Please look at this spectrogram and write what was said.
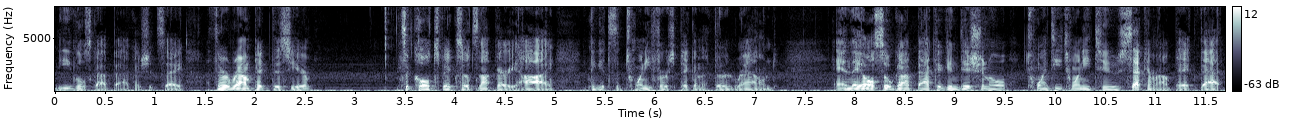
the Eagles got back, I should say, a third round pick this year. It's a Colts pick, so it's not very high. I think it's the 21st pick in the third round. And they also got back a conditional 2022 second round pick that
